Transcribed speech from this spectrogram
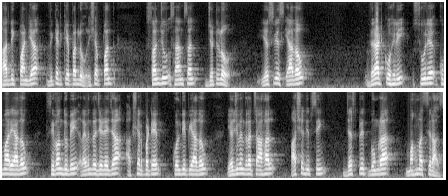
Hardik Pandya wicket కీపర్లు రిషబ్ పంత్ సంజు శాంసన్ జట్టులో ఎస్విఎస్ యాదవ్ విరాట్ కోహ్లీ సూర్య కుమార్ యాదవ్ శివన్ దుబే రవీంద్ర జడేజా అక్షర్ పటేల్ కుల్దీప్ యాదవ్ యజువేంద్ర చాహల్ హర్షదీప్ సింగ్ జస్ప్రీత్ బుమ్రా మొహమ్మద్ సిరాజ్.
